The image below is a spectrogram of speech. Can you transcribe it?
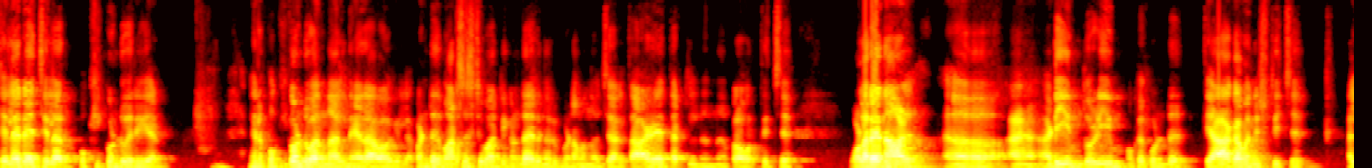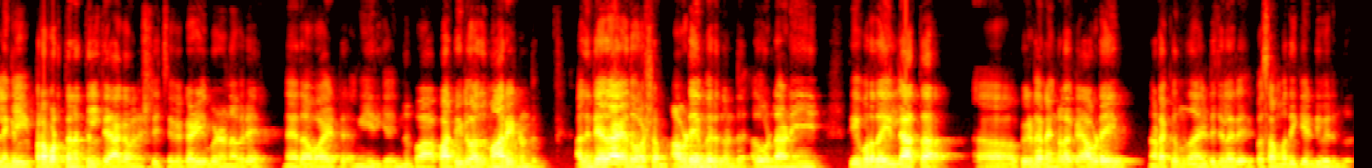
ചിലരെ ചിലർ പൊക്കിക്കൊണ്ടുവരികയാണ്. അങ്ങനെ പൊക്കിക്കൊണ്ട് വന്നാൽ നേതാവാകില്ല. പണ്ട് മാർക്സിസ്റ്റ് പാർട്ടിക്ക് ഉണ്ടായിരുന്ന ഒരു ഗുണമെന്ന് വെച്ചാൽ താഴെ തട്ടിൽ നിന്ന് പ്രവർത്തിച്ച് വളരെ നാൾ അടിയും തൊഴിയും ഒക്കെ കൊണ്ട് ത്യാഗമനുഷ്ഠിച്ച് അല്ലെങ്കിൽ പ്രവർത്തനത്തിൽ ത്യാഗമനുഷ്ഠിച്ചൊക്കെ കഴിയുമ്പോഴാണ് അവരെ നേതാവായിട്ട് അംഗീകരിക്കുക. ഇന്നിപ്പോൾ ആ പാർട്ടിയിലും അത് മാറിയിട്ടുണ്ട്. അതിന്റേതായ ദോഷം അവിടെയും വരുന്നുണ്ട്. അതുകൊണ്ടാണ് ഈ തീവ്രതയില്ലാത്ത പീഡനങ്ങളൊക്കെ അവിടെയും നടക്കുന്നതായിട്ട് ചിലർ ഇപ്പോൾ സമ്മതിക്കേണ്ടി വരുന്നത്.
